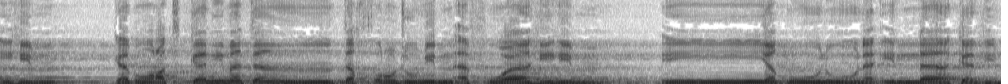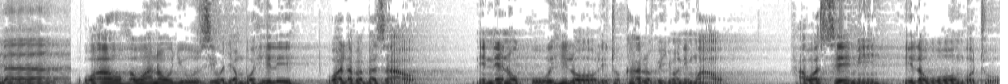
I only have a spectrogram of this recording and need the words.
liabaihim كبرت كلمة تخرج من أفواههم إن يقولون إلا كذبا wao hawana ujuzi wa jambo hili wala baba zao ni neno kuu hilo litokalo vinywani mwao hawasemi ila uongo tu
